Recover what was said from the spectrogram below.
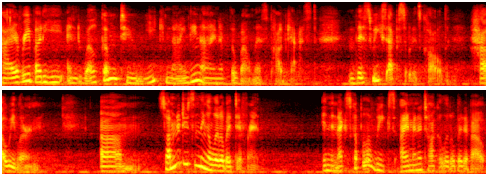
Hi, everybody, and welcome to week 99 of the Wellness Podcast. This week's episode is called How We Learn. Um, so, I'm going to do something a little bit different. In the next couple of weeks, I'm going to talk a little bit about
